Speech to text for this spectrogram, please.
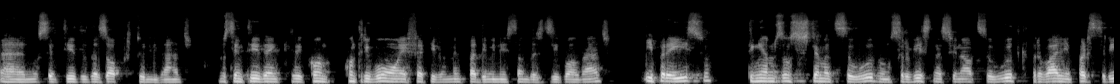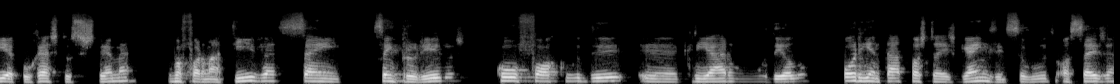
uh, no sentido das oportunidades, no sentido em que con contribuam efetivamente para a diminuição das desigualdades. E para isso tínhamos um sistema de saúde, um Serviço Nacional de Saúde que trabalha em parceria com o resto do sistema de uma forma ativa, sem, sem pruridos, com o foco de eh, criar um modelo orientado para os tais ganhos em saúde, ou seja,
